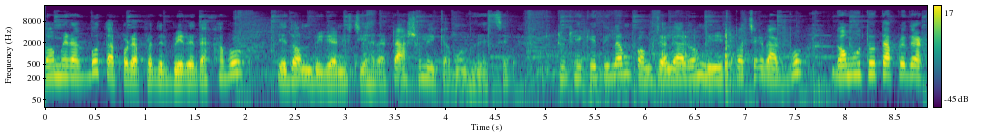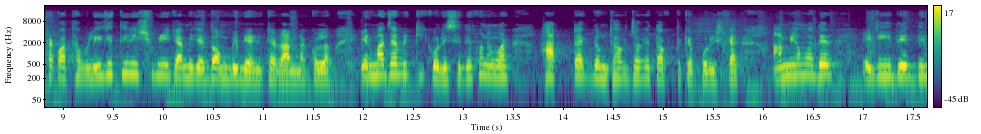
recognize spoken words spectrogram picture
দমে রাখব, তারপরে আপনাদের বেড়ে দেখাবো যে দম বিরিয়ানির চেহারাটা আসলেই কেমন হয়েছে। একটু ঢেকে দিলাম, কম জলে আরও মিনিট পাঁচেক রাখব। দম হতে তো আপনাদের একটা কথা বলি, এই যে তিরিশ মিনিট আমি যে দম বিরিয়ানিটা রান্না করলাম, এর মাঝে আমি কী করেছি দেখুন, আমার হাতটা একদম ঝকঝকে তক থেকে পরিষ্কার। আমি আমাদের এই যে ঈদের দিন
